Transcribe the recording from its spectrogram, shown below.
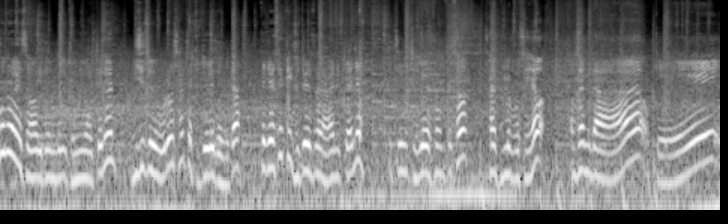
코너에서 이런 종류할 때는 미세조용으로 살짝 조절해야 됩니다. 제가 세팅 조절해서 나가니까요. 세팅 조절해서 잘 불러보세요. 감사합니다. 오케이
